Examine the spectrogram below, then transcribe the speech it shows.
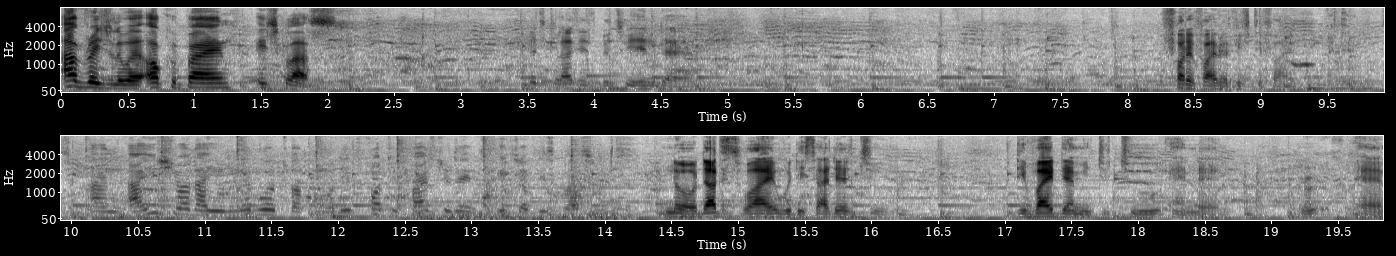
averagely were occupying each class? Each class is between the 45 and 55, I think. And are you sure that you'll be able to accommodate 45 students in each of these classrooms? No, that is why we decided to divide them into two and uh, uh,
